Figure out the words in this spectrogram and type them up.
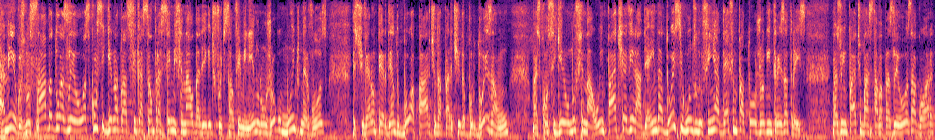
Amigos, no sábado as Leoas conseguiram a classificação para a semifinal da Liga de Futsal Feminino num jogo muito nervoso. Estiveram perdendo boa parte da partida por 2 a 1 um, mas conseguiram no final o empate e a virada. E ainda a dois segundos do fim a DEF empatou o jogo em 3 a 3 Mas o empate bastava para as Leoas, agora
